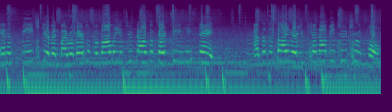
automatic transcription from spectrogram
in a speech given by Roberto Cavalli in 2013, he states, as a designer, you cannot be too truthful.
